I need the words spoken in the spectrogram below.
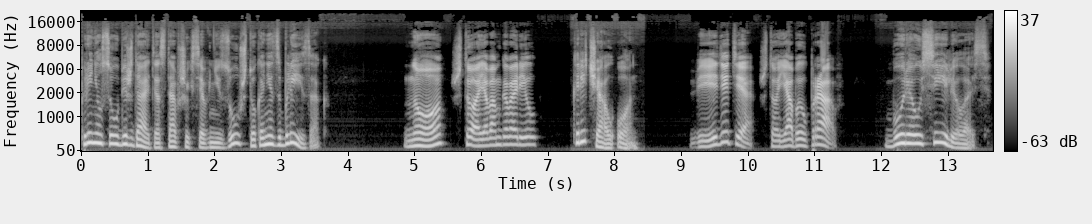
принялся убеждать оставшихся внизу, что конец близок. «Ну, что я вам говорил?» — кричал он. «Видите, что я был прав?» Буря усилилась,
